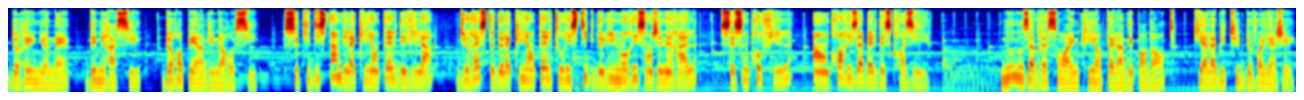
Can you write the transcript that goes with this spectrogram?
de Réunionnais, d'Émiratis, d'Européens du Nord aussi. Ce qui distingue la clientèle des villas, du reste de la clientèle touristique de l'île Maurice en général, c'est son profil, à en croire Isabelle Descroisille. Nous nous adressons à une clientèle indépendante, qui a l'habitude de voyager.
